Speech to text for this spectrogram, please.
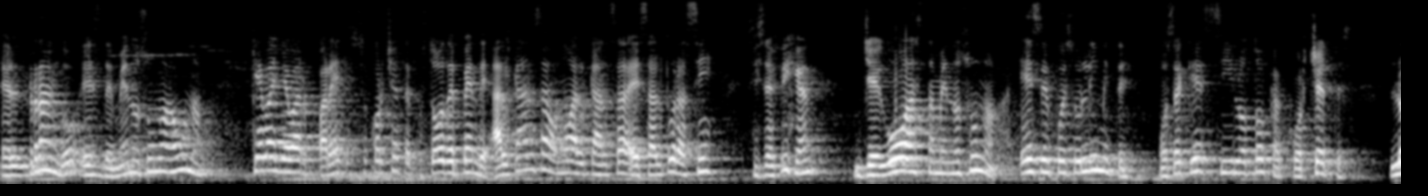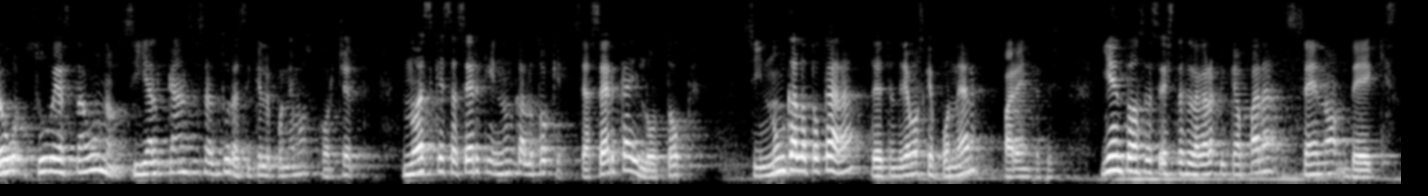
el rango es de menos 1 a 1. ¿Qué va a llevar paréntesis o corchete? Pues todo depende. ¿Alcanza o no alcanza esa altura? Sí. Si se fijan, llegó hasta menos 1. Ese fue su límite. O sea que sí lo toca, corchetes. Luego sube hasta 1. Sí alcanza esa altura, así que le ponemos corchete. No es que se acerque y nunca lo toque. Se acerca y lo toca. Si nunca lo tocara, le tendríamos que poner paréntesis. Y entonces esta es la gráfica para seno de x.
